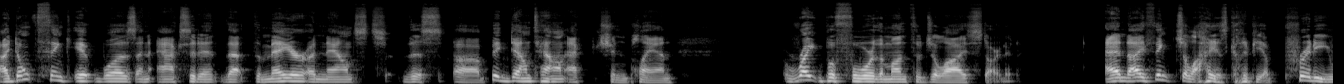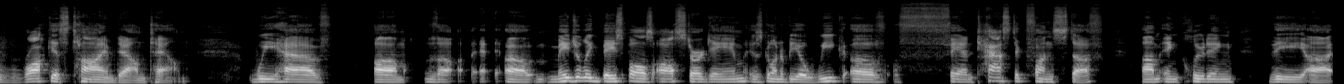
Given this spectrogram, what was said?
I don't think it was an accident that the mayor announced this uh, big downtown action plan right before the month of July started. And I think July is going to be a pretty raucous time downtown. We have um, the uh, Major League Baseball's All Star game is going to be a week of fantastic fun stuff, um, including the uh,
